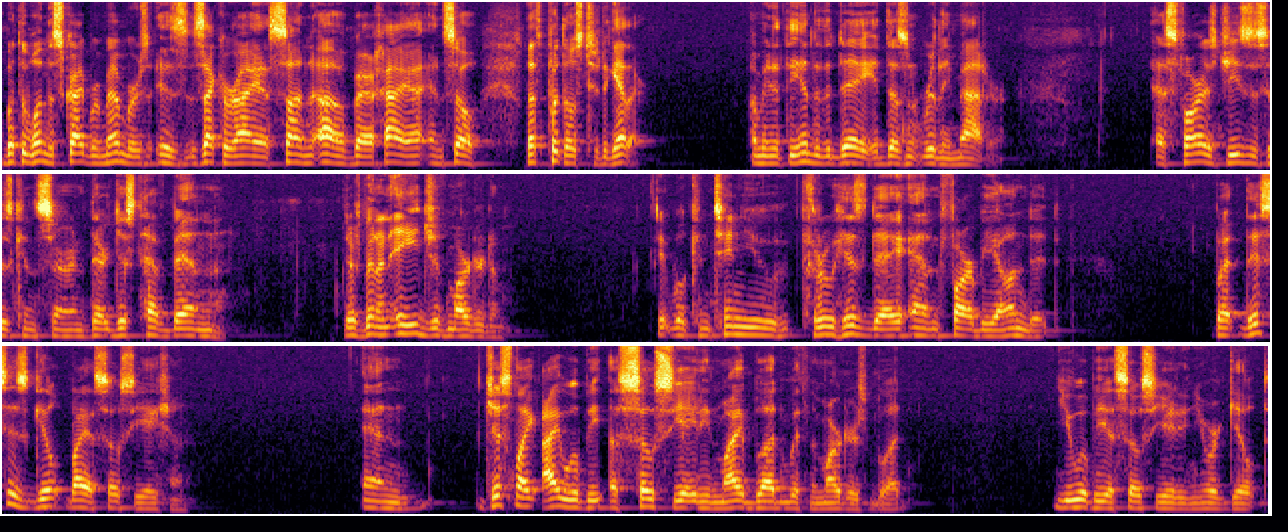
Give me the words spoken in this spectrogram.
but the one the scribe remembers is Zechariah, son of Berechiah, and so let's put those two together. I mean, at the end of the day, it doesn't really matter. As far as Jesus is concerned, there just have been, there's been an age of martyrdom. It will continue through his day and far beyond it. But this is guilt by association. And just like I will be associating my blood with the martyr's blood, you will be associating your guilt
